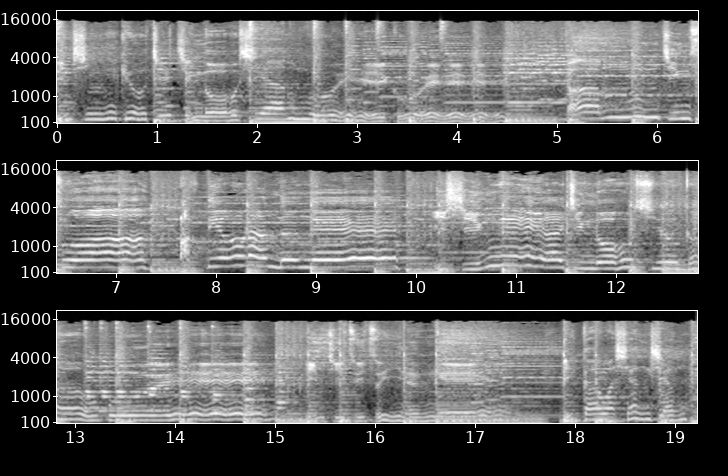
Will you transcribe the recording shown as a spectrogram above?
人生的曲折情路闪袂过。感情线绑着咱两个，一生的爱情路相交陪。饮一嘴醉两个，甲我双双陪，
